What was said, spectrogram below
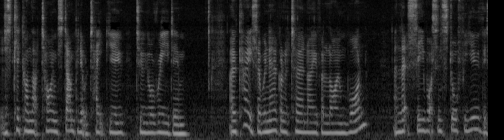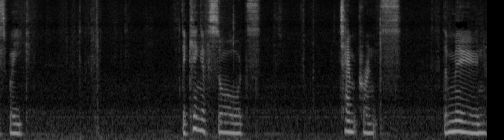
You just click on that timestamp and it will take you to your reading. Okay, so we're now going to turn over line one and let's see what's in store for you this week the King of Swords, Temperance, the Moon,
